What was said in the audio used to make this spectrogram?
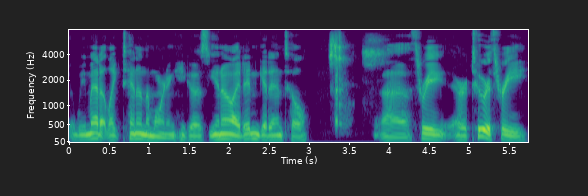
we met at like ten in the morning. He goes, "You know, I didn't get in till uh, three or two or three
